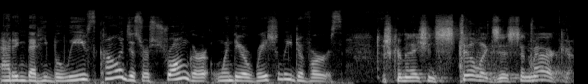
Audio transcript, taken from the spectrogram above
adding that he believes colleges are stronger when they are racially diverse. Discrimination still exists in America.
